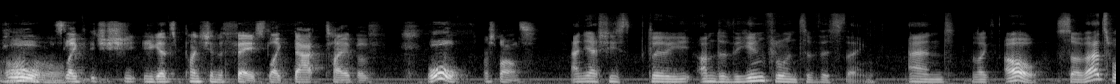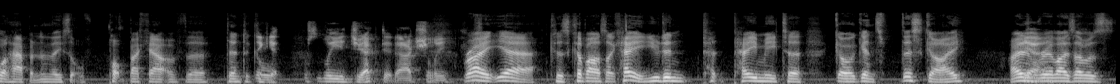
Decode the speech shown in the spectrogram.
Oh, it's oh. like she, she gets punched in the face, like that type of oh response. And yeah, she's clearly under the influence of this thing. And like, oh, so that's what happened. And they sort of pop back out of the tentacle. They get forcibly ejected, actually. Right, yeah. Because Kabal's like, hey, you didn't p- pay me to go against this guy. I didn't Yeah. realize I was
